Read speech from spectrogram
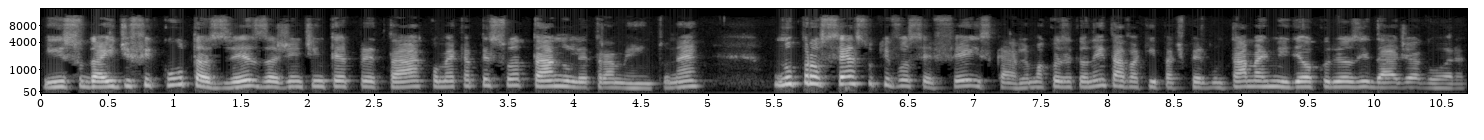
E isso daí dificulta, às vezes, a gente interpretar como é que a pessoa está no letramento, né? No processo que você fez, Carla, uma coisa que eu nem estava aqui para te perguntar, mas me deu a curiosidade agora.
